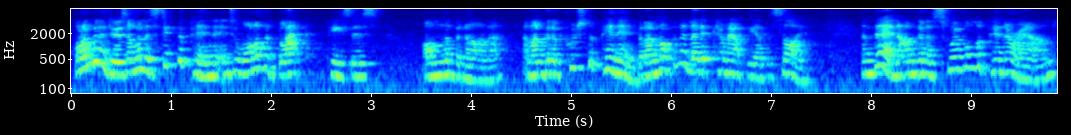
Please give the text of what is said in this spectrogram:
What I'm going to do is I'm going to stick the pin into one of the black pieces on the banana and I'm going to push the pin in, but I'm not going to let it come out the other side. And then I'm going to swivel the pin around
